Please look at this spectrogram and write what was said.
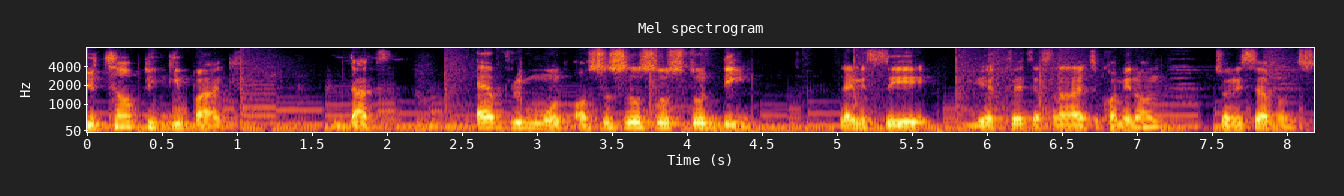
You tell Piggy Bank that every month on so so so so day, let me say you expect your salary to come in on 27th.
